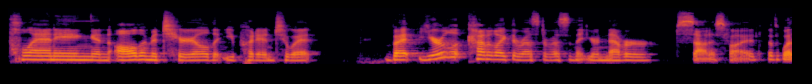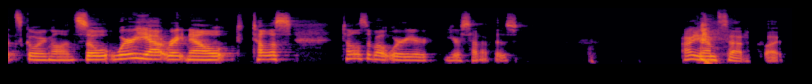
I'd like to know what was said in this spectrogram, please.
planning and all the material that you put into it. But you're kind of like the rest of us in that you're never satisfied with what's going on. So, where are you at right now? Tell us Tell us about where your your setup is. I am satisfied.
